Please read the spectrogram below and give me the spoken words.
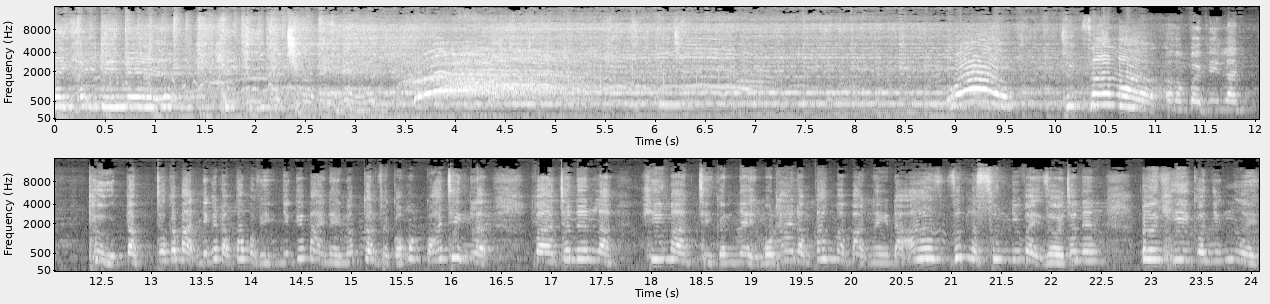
anh hãy bên em. Hãy thứ tha cho em. Wow! Thực ra là uh, bởi vì là thử tập cho các bạn những cái động tác bởi vì những cái bài này nó cần phải có một quá trình là và cho nên là khi mà chỉ cần nhảy một hai động tác mà bạn này đã rất là sung như vậy rồi cho nên đôi khi có những người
